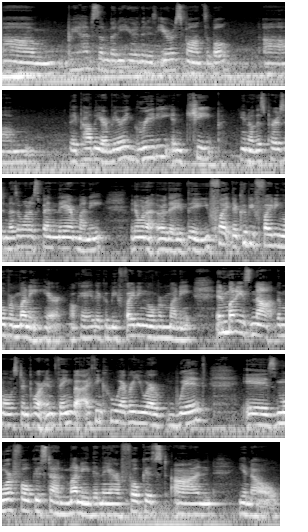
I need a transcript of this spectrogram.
Um, we have somebody here that is irresponsible. Um, they probably are very greedy and cheap. You know, this person doesn't want to spend their money. They don't want to, or they, they, you fight, there could be fighting over money here, okay? There could be fighting over money. And money is not the most important thing, but I think whoever you are with is more focused on money than they are focused on, you know,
